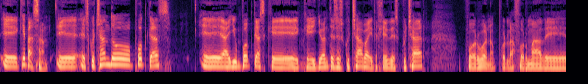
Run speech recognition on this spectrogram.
eh, ¿qué pasa? Eh, escuchando podcast, hay un podcast que, que yo antes escuchaba y dejé de escuchar por bueno por la forma de,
